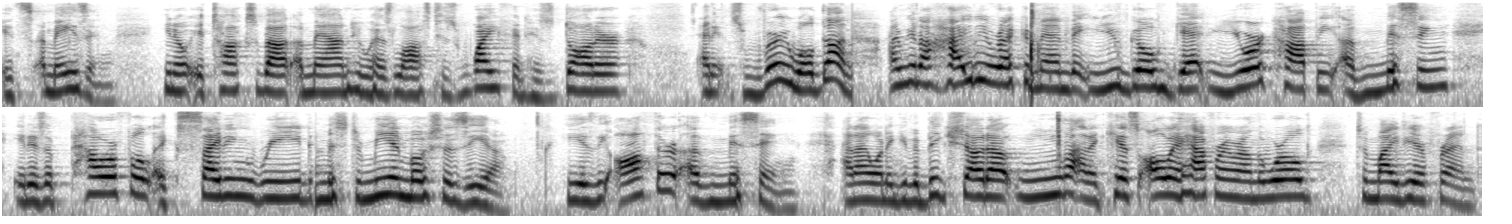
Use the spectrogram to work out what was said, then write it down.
It's amazing. You know, it talks about a man who has lost his wife and his daughter, and it's very well done. I'm going to highly recommend that you go get your copy of Missing. It is a powerful, exciting read. Mr. Mian Moshe Zia. He is the author of Missing. And I want to give a big shout out and a kiss all the way halfway around the world to my dear friend.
